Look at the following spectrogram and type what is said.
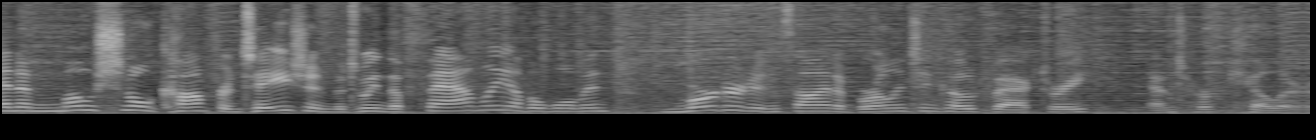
An emotional confrontation between the family of a woman murdered inside a Burlington coat factory and her killer.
